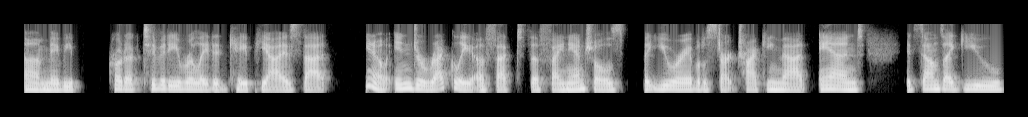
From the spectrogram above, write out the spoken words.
um, maybe productivity related KPIs that, you know, indirectly affect the financials, but you were able to start tracking that. And it sounds like you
